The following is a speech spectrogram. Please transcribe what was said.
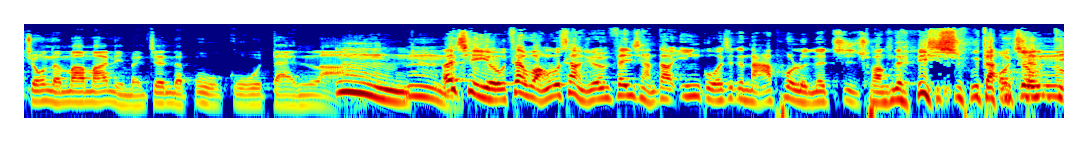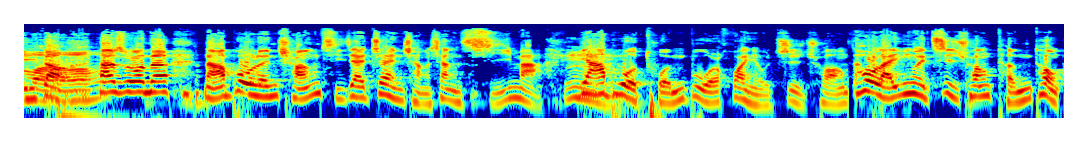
中的妈妈，你们真的不孤单。担啦。嗯嗯，而且有在网络上有人分享到英国这个拿破仑的痔疮的艺术当中提到，他说呢，拿破仑长期在战场上骑马，压迫臀部而患有痔疮，后来因为痔疮疼痛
